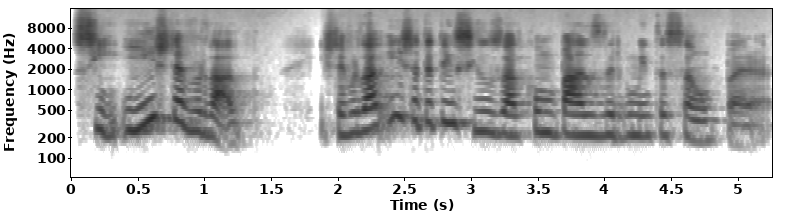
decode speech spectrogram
Sim, e isto é verdade. Isto é verdade e isto até tem sido usado como base de argumentação para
